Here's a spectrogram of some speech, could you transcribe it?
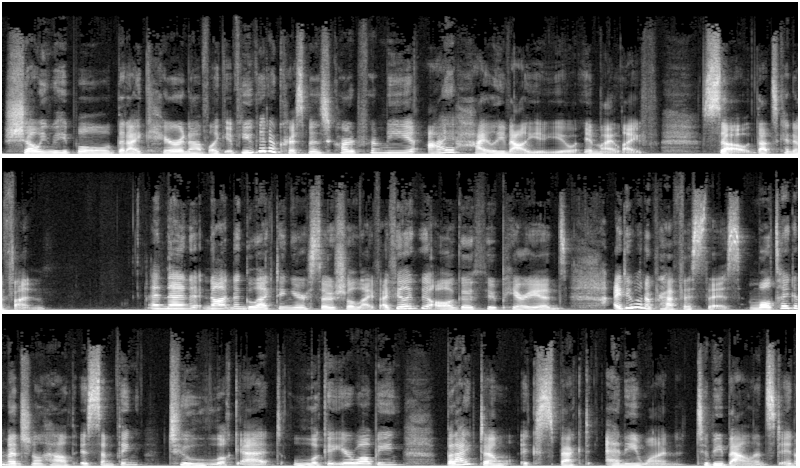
showing people that I care enough. Like, if you get a Christmas card from me, I highly value you in my life. So that's kind of fun. And then not neglecting your social life. I feel like we all go through periods. I do want to preface this multidimensional health is something to look at, look at your well being, but I don't expect anyone to be balanced in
